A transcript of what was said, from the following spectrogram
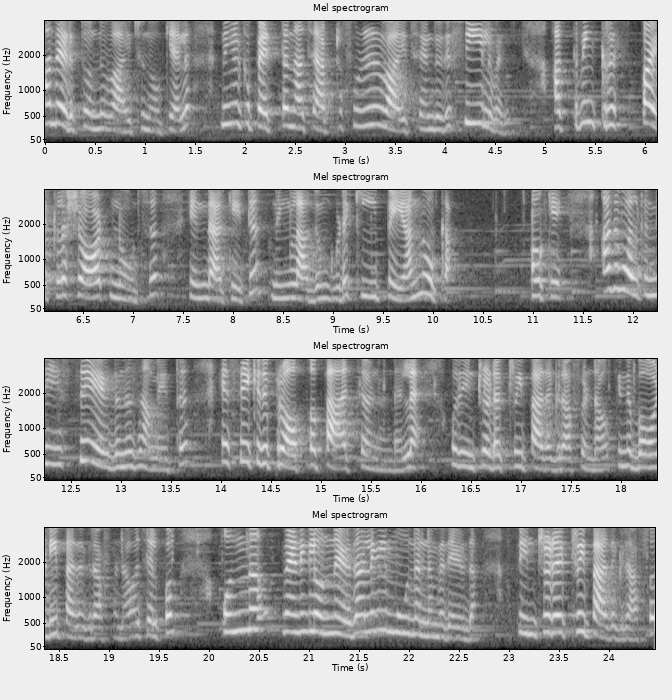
അതെടുത്തൊന്ന് വായിച്ചു നോക്കിയാൽ നിങ്ങൾക്ക് പെട്ടെന്ന് ആ ചാപ്റ്റർ ഫുൾ വായിച്ചതിന്റെ ഒരു ഫീൽ വരും. അത്രയും ക്രിസ്പായിട്ടുള്ള ഷോർട്ട് നോട്ട്സ് ഉണ്ടാക്കിയിട്ട് നിങ്ങൾ അതും കൂടെ കീപ്പ് ചെയ്യാൻ നോക്കാം. ഓക്കെ. അതുപോലെ തന്നെ എസ് എ എഴുതുന്ന സമയത്ത് എസ് എക്ക് ഒരു പ്രോപ്പർ പാറ്റേൺ ഉണ്ട് അല്ലേ ഒരു ഇൻട്രൊഡക്ടറി പാരഗ്രാഫ് ഉണ്ടാവും പിന്നെ ബോഡി പാരഗ്രാഫ് ഉണ്ടാവും. ചിലപ്പം ഒന്ന് വേണമെങ്കിൽ ഒന്ന് എഴുതാം അല്ലെങ്കിൽ മൂന്നെണ്ണം വരെ എഴുതാം. അപ്പോൾ ഇൻട്രൊഡക്ടറി പാരഗ്രാഫ്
